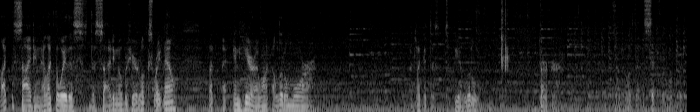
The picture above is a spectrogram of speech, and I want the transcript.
Like the siding. I like the way this the siding over here looks right now, but in here I want a little more I'd like it to, to be a little darker. So I'm gonna let that sit for a little bit.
